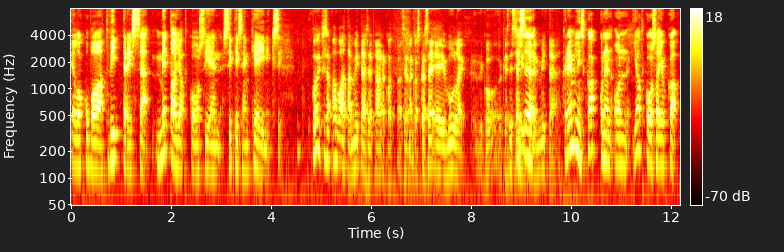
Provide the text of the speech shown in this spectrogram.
elokuvaa Twitterissä metajatkoosien Citizen Kaneiksi. Voiko sä avata, mitä se tarkoittaa siellä, koska se ei mulle niin kuin, oikeasti selittänyt siis, mitään. Kremlins 2 on jatkoosa, joka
